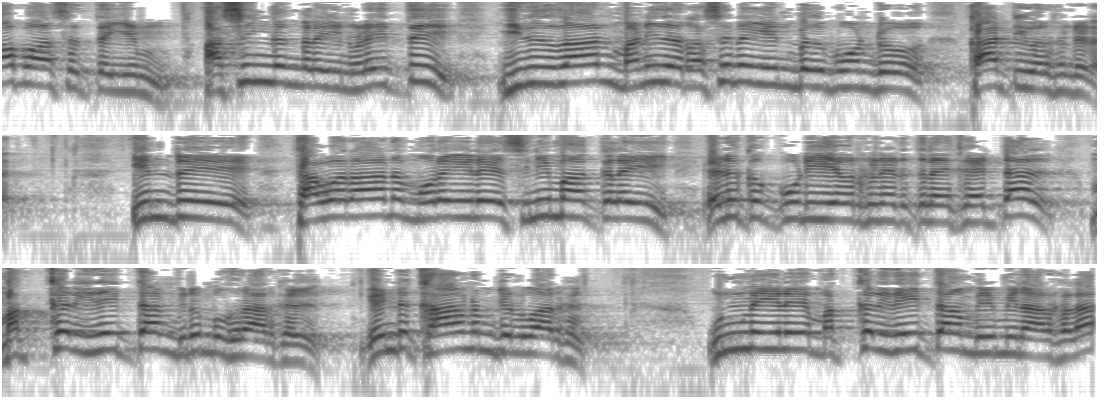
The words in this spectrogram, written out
ஆபாசத்தையும் அசிங்கங்களையும் நுழைத்து இதுதான் மனித ரசனை என்பது போன்று காட்டி வருகின்றனர் இன்று தவறான முறையிலே சினிமாக்களை எடுக்கக்கூடியவர்களிடத்தில் கேட்டால் மக்கள் இதைத்தான் விரும்புகிறார்கள் என்று காரணம் சொல்வார்கள். உண்மையிலே மக்கள் இதைத்தான் விரும்பினார்களா?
